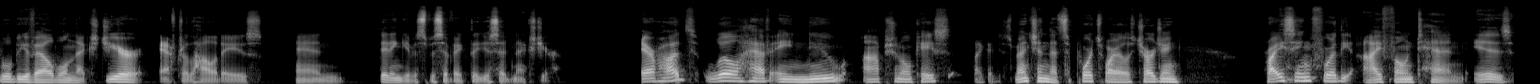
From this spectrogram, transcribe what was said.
will be available next year after the holidays. And they didn't give a specific, they just said next year. AirPods will have a new optional case, like I just mentioned, that supports wireless charging. Pricing for the iPhone 10 is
